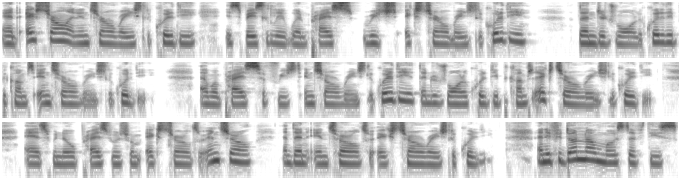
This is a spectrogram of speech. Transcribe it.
And external and internal range liquidity is basically when price reach external range liquidity, then the draw liquidity becomes internal range liquidity. And when prices have reached internal range liquidity, then the drawn liquidity becomes external range liquidity. As we know, price moves from external to internal and then internal to external range liquidity. And if you don't know most of these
